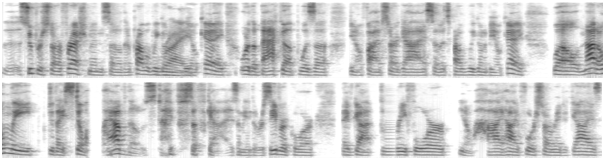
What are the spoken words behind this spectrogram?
superstar freshman, so they're probably going right. to be okay. Or the backup was a you know five star guy, so it's probably going to be okay. Well, not only do they still have those types of guys, I mean, the receiver corps, they've got three, four, you know, high, high four star rated guys,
